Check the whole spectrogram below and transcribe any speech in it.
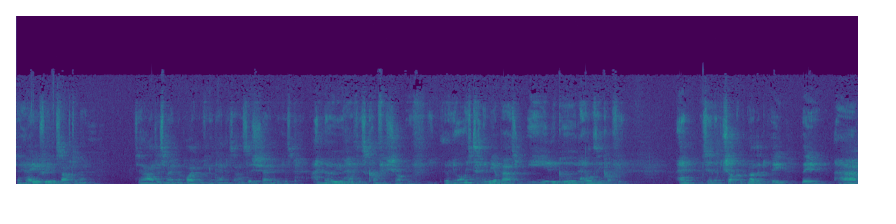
Say, hey, you free this afternoon? Say, I just made an appointment for the dentist. Oh, that's a shame because I know you have this coffee shop. You've, you're always telling me about some really good, healthy coffee. And he said, the chocolate, no, the, the, the um,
